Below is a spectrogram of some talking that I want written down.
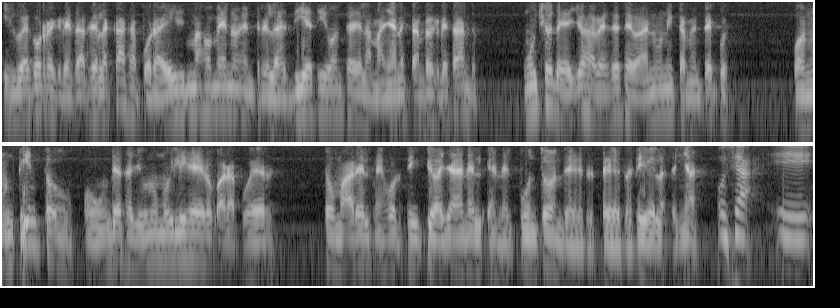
y luego regresarse a la casa. Por ahí más o menos entre las 10 y 11 de la mañana están regresando. Muchos de ellos a veces se van únicamente pues con un tinto o un desayuno muy ligero para poder tomar el mejor sitio allá en el, en el punto donde se recibe la señal. O sea, eh,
